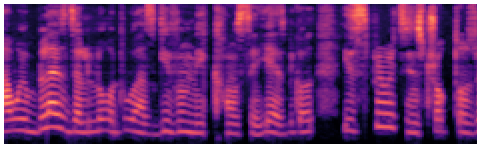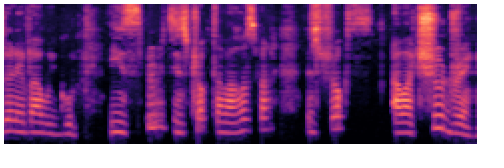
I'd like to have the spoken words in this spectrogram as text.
I will bless the Lord who has given me counsel. Yes, because His Spirit instructs us wherever we go. His Spirit instructs our husband, instructs our children,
